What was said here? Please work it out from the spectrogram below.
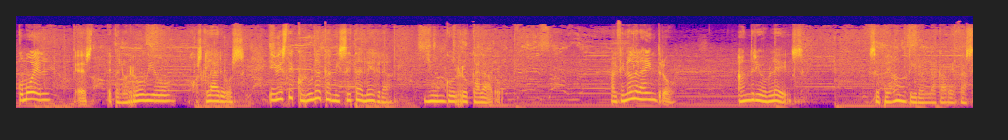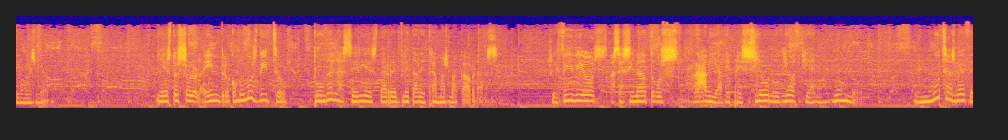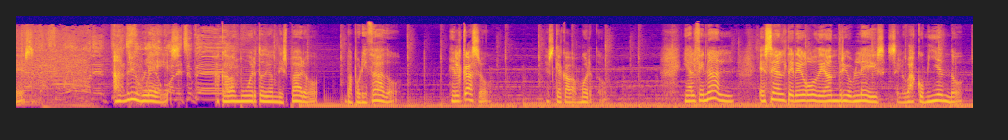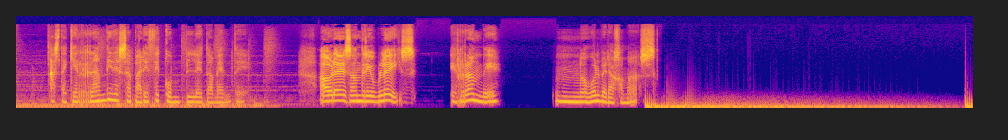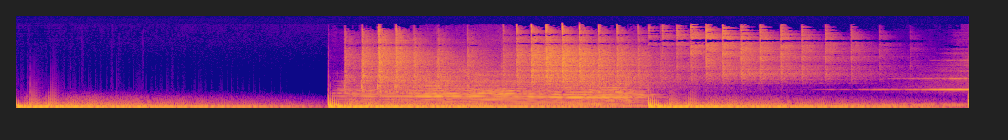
Como él, es de pelo rubio, ojos claros y viste con una camiseta negra y un gorro calado. Al final de la intro, Andrew Blaze se pega un tiro en la cabeza a sí mismo. Y esto es solo la intro, como hemos dicho, toda la serie está repleta de tramas macabras. Suicidios, asesinatos, rabia, depresión, odio hacia el mundo. Y muchas veces, Andrew Blaze acaba muerto de un disparo vaporizado. El caso es que acaba muerto. Y al final, ese alter ego de Andrew Blaze se lo va comiendo hasta que Randy desaparece completamente. Ahora es Andrew Blaze y Randy no volverá jamás.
